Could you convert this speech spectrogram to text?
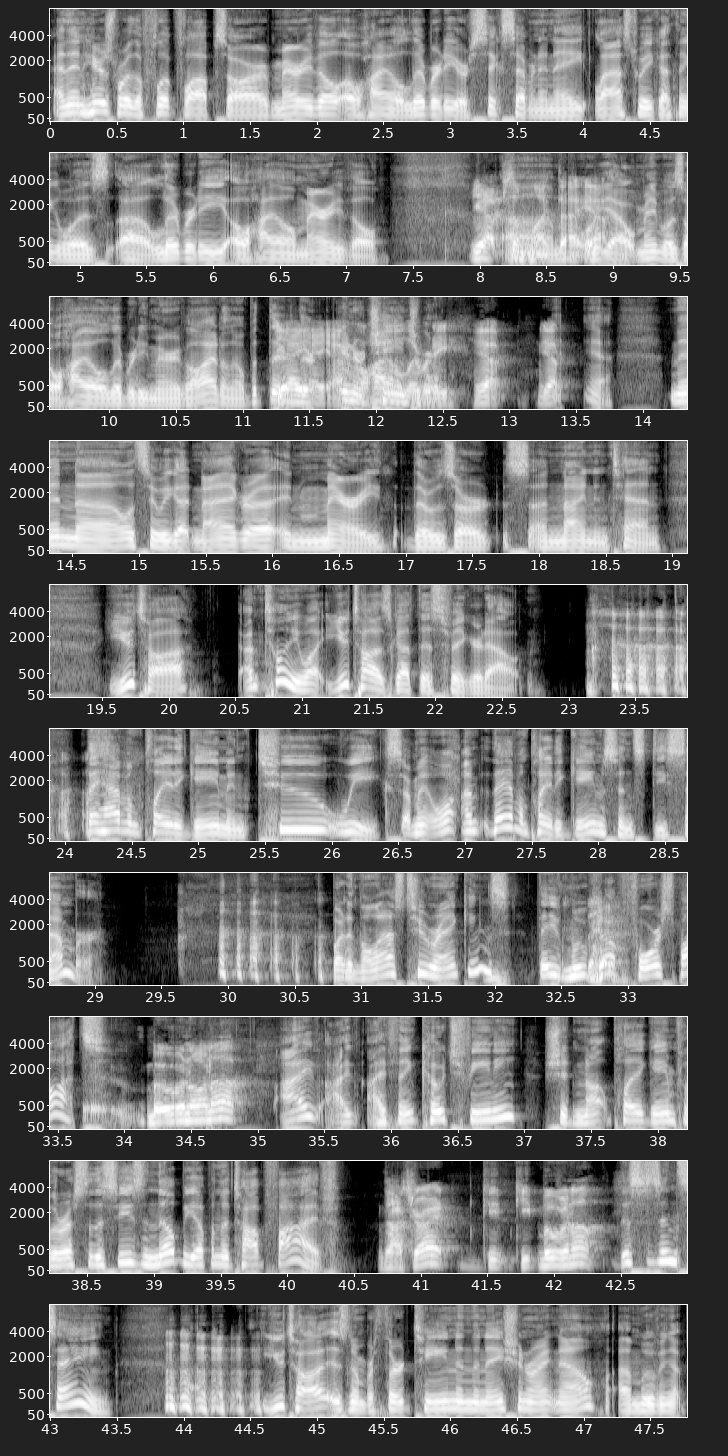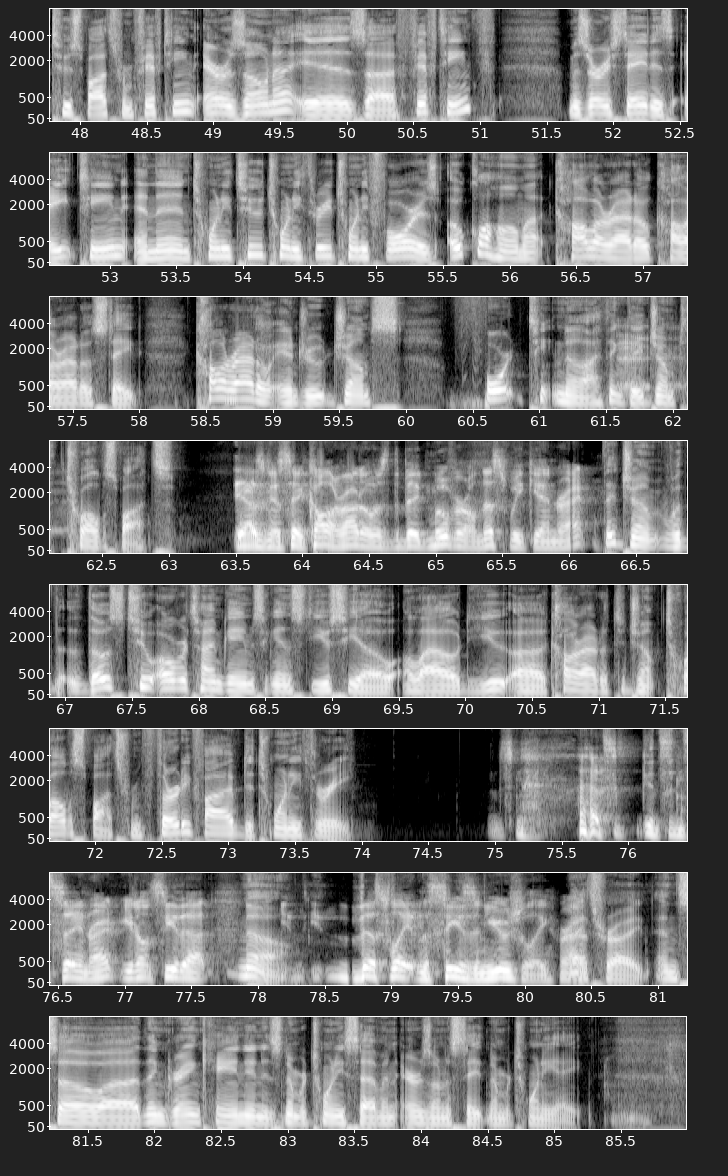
And then here's where the flip flops are: Maryville, Ohio, Liberty are six, seven, and eight. Last week, I think it was uh, Liberty, Ohio, Maryville. Yep, something like that. Um, Or, Yeah, yeah, or maybe it was Ohio, Liberty, Maryville. I don't know, but they're, yeah, they're yeah, yeah. interchangeable. Ohio Liberty. Yep, yep. Yeah. And then uh, let's see, we got Niagara and Mary. Those are uh, nine and ten. Utah. I'm telling you what, Utah's got this figured out. they haven't played a game in two weeks. I mean, well, um, they haven't played a game since December. but in the last two rankings, they've moved up four spots. Moving on up. I, I, I think Coach Feeney should not play a game for the rest of the season. They'll be up in the top five. That's right. Keep keep moving up. This is insane. Utah is number 13 in the nation right now, uh, moving up two spots from 15. Arizona is uh, 15th. Missouri State is 18. And then 22, 23, 24 is Oklahoma, Colorado, Colorado State. Colorado, Andrew, jumps 14. No, I think they jumped 12 spots. Yeah, I was going to say Colorado was the big mover on this weekend, right? They jumped with those two overtime games against UCO, allowed you, uh, Colorado to jump 12 spots from 35 to 23. It's, that's it's insane, right? You don't see that No. this late in the season usually, right? That's right. And so uh, then Grand Canyon is number 27, Arizona State number 28.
